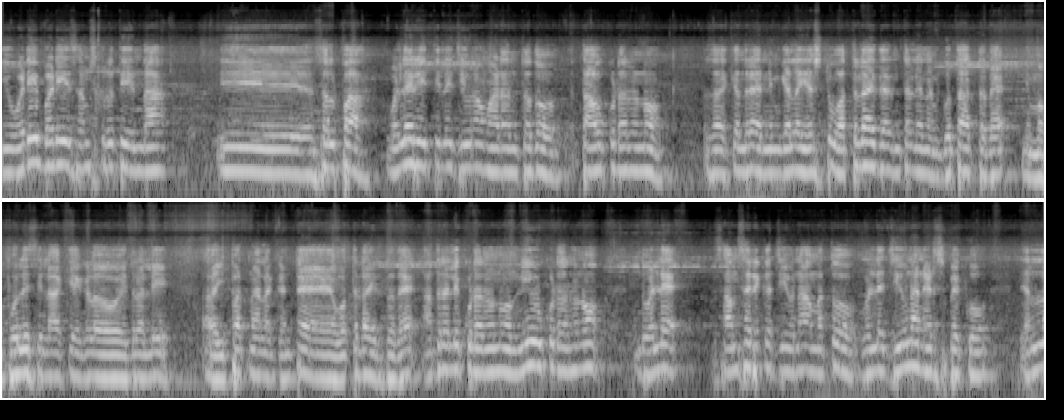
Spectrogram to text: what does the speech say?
ಈ ಒಡಿ ಬಡಿ ಸಂಸ್ಕೃತಿಯಿಂದ ಈ ಸ್ವಲ್ಪ ಒಳ್ಳೆ ರೀತಿಯಲ್ಲಿ ಜೀವನ ಮಾಡೋಂಥದ್ದು ತಾವು ಕೂಡ ಯಾಕೆಂದರೆ ನಿಮಗೆಲ್ಲ ಎಷ್ಟು ಒತ್ತಡ ಇದೆ ಅಂತೇಳಿ ನನಗೆ ಗೊತ್ತಾಗ್ತದೆ. ನಿಮ್ಮ ಪೊಲೀಸ್ ಇಲಾಖೆಗಳು ಇದರಲ್ಲಿ ಇಪ್ಪತ್ನಾಲ್ಕು ಗಂಟೆ ಒತ್ತಡ ಇರ್ತದೆ. ಅದರಲ್ಲಿ ಕೂಡ ನೀವು ಕೂಡ ಒಂದು ಒಳ್ಳೆ ಸಾಂಸಾರಿಕ ಜೀವನ ಮತ್ತು ಒಳ್ಳೆ ಜೀವನ ನಡೆಸಬೇಕು. ಎಲ್ಲ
